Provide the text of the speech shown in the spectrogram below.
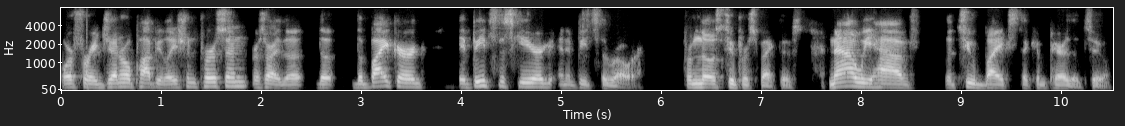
or for a general population person, or sorry, the the the bike erg, it beats the ski erg and it beats the rower from those two perspectives. Now we have the two bikes to compare the two.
